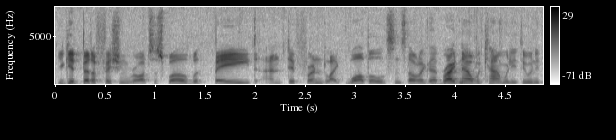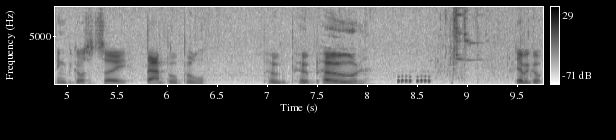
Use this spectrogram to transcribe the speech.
You get better fishing rods as well with bait and different like wobbles and stuff like that. Right now we can't really do anything because it's a bamboo pool. Po po pole. There we go.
